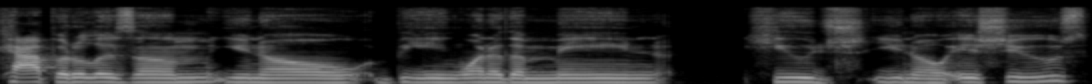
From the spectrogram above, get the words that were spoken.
capitalism, you know, being one of the main huge, you know, issues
